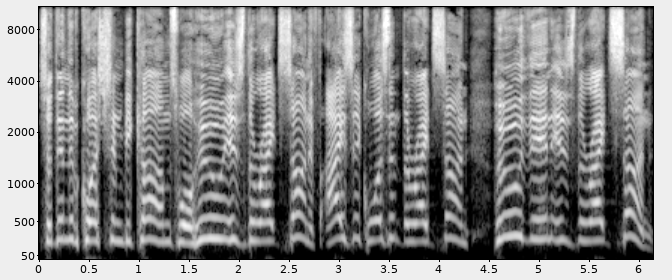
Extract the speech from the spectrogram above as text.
So then the question becomes well, who is the right son? If Isaac wasn't the right son, who then is the right son?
